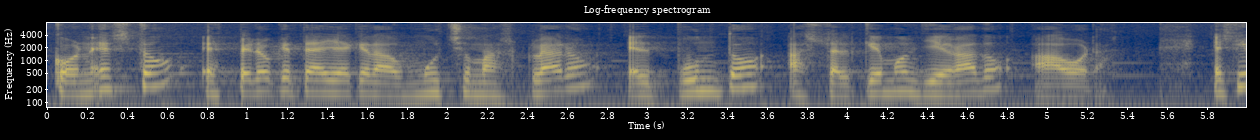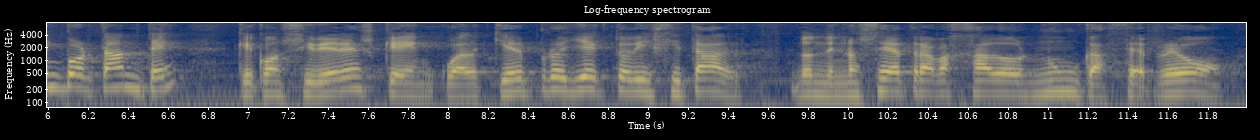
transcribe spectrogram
Con esto espero que te haya quedado mucho más claro el punto hasta el que hemos llegado ahora. Es importante que consideres que en cualquier proyecto digital donde no se haya trabajado nunca CRO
